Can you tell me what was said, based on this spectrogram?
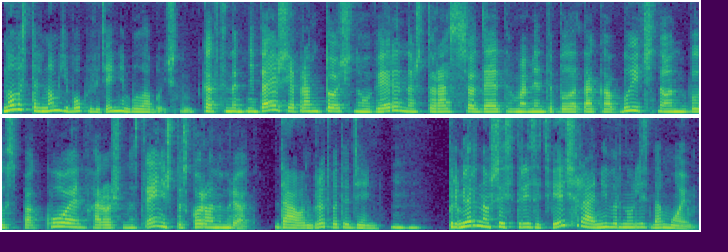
Но в остальном его поведение было обычным. Как ты нагнетаешь, я прям точно уверена, что раз все до этого момента было так обычно, он был спокоен, в хорошем настроении, что скоро он умрет. Да, он умрет в этот день. Угу. Примерно в 6.30 вечера они вернулись домой.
